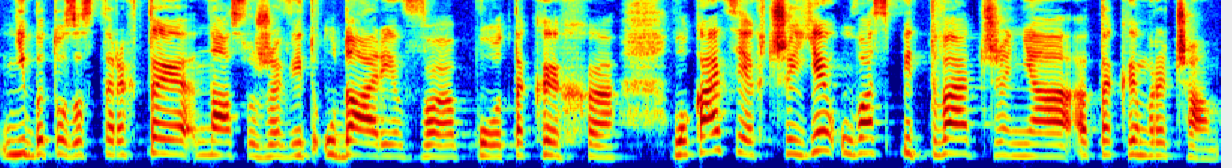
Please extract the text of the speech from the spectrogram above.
нібито застерегти нас уже від ударів е, по таких е, локаціях. Чи є у вас підтвердження е, таким речам?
